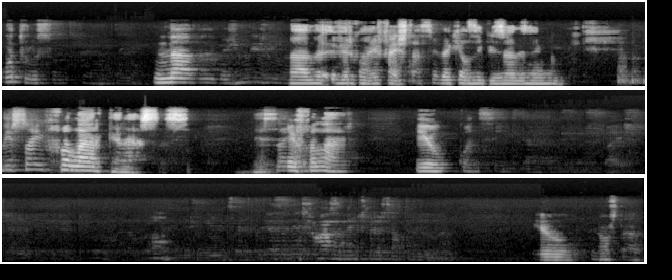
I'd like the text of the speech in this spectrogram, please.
Outro assunto nada, mas mesmo nada a ver com a festa. Está a ser daqueles episódios em que nem sai a falar, caraças. Nem sai a falar. Eu, quando saí de casa dos meus pais, curiosamente foi mais ou menos para esta altura do ano, eu não estava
